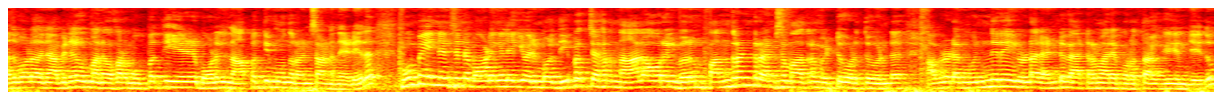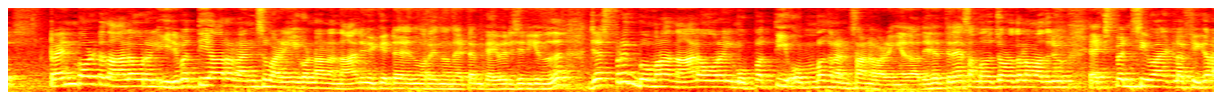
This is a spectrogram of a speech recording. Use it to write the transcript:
അതുപോലെ തന്നെ അഭിനവ് മനോഹർ മുപ്പത്തിയേഴ് ബോളിൽ നാൽപ്പത്തി മൂന്ന് റൺസാണ് നേടിയത്. മുംബൈ ഇന്ത്യൻസിന്റെ ബൗളിംഗിലേക്ക് വരുമ്പോൾ ദീപക് ചഹർ നാല് ഓവറിൽ വെറും പന്ത്രണ്ട് റൺസ് മാത്രം വിട്ടുകൊടുത്തുകൊണ്ട് അവരുടെ മുൻനിരയിലുള്ള രണ്ട് ബാറ്റർമാരെ പുറത്താക്കുകയും ചെയ്തു. ട്രെൻ ബോൾട്ട് നാല് ഓവറിൽ ഇരുപത്തിയാറ് റൺസ് വഴങ്ങിക്കൊണ്ടാണ് നാല് വിക്കറ്റ് എന്ന് പറയുന്ന നേട്ടം കൈവരിച്ചിരിക്കുന്നത്. ജസ്പ്രീത് ബുംറ നാല് ഓവറിൽ മുപ്പത്തി ഒമ്പത് റൺസാണ് വഴങ്ങിയത്. അദ്ദേഹത്തിനെ സംബന്ധിച്ചിടത്തോളം അതൊരു എക്സ്പെൻസീവ് ആയിട്ടുള്ള ഫിഗർ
